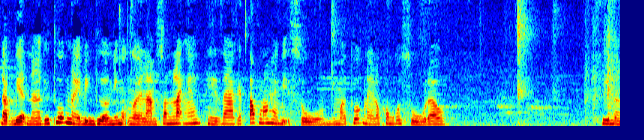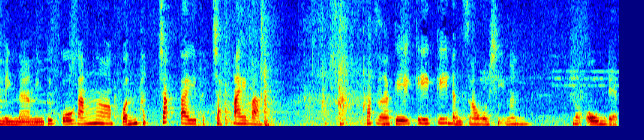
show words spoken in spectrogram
Đặc biệt là cái thuốc này bình thường như mọi người làm xoăn lạnh ấy, thì ra cái tóc nó hay bị xù, nhưng mà thuốc này nó không có xù đâu. Khi mà mình làm, mình cứ cố gắng ờ, quấn thật chắc tay, thật chặt tay vào. Cắt ra cái cái cái đằng sau của chị nó nó ôm đẹp.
